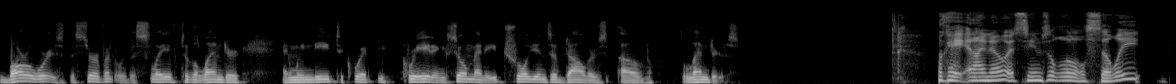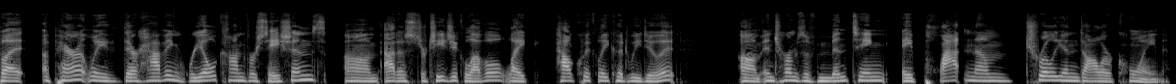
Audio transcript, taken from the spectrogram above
borrower is the servant or the slave to the lender, and we need to quit creating so many trillions of dollars of lenders. Okay, and I know it seems a little silly, but apparently they're having real conversations um, at a strategic level, like how quickly could we do it, um, in terms of minting a platinum trillion dollar coin.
